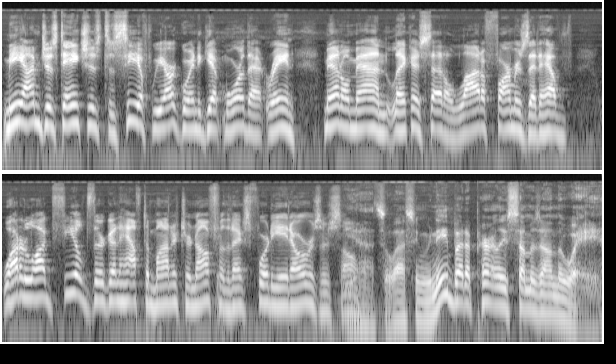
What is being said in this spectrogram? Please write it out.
Me, I'm just anxious to see if we are going to get more of that rain. Man, oh man, like I said, a lot of farmers that have waterlogged fields they're going to have to monitor now for the next 48 hours or so. Yeah, it's the last thing we need, but apparently some is on the way.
